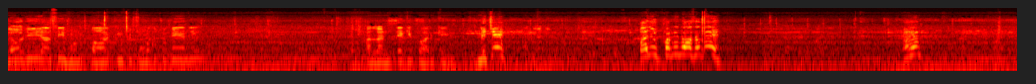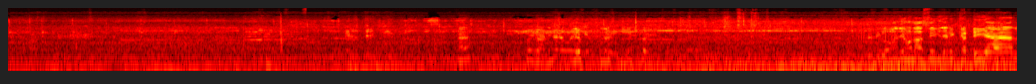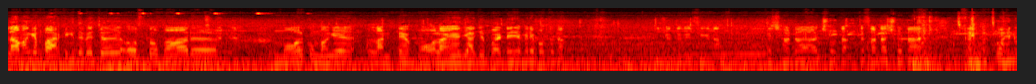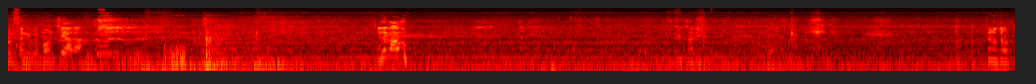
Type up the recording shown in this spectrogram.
ਲਓ ਜੀ ਅਸੀਂ ਹੁਣ ਪਾਰਕਿੰਗ 'ਚ ਪਹੁੰਚ ਚੁੱਕੇ ਹਾਂ ਜੀ ਅਲੰਟੇ ਕੀ ਪਾਰਕਿੰਗ ਨੀਚੇ ਭਾਜੀ ਉੱਪਰ ਨਹੀਂ ਲਵਾ ਸਕਦੇ ਹੈ ਹੈ ਕੋਈ ਗੱਲ ਨਹੀਂ ਲਿਫਟ ਲਿਫਟ ਹੁਣ ਅਸੀਂ ਜਿਹੜੀ ਗੱਡੀ ਹੈ ਲਾਵਾਂਗੇ ਪਾਰਕਿੰਗ ਦੇ ਵਿੱਚ ਉਸ ਤੋਂ ਬਾਅਦ ਮਾਲ ਘੁੰਮਾਂਗੇ ਲੰਟੇ ਮਾਲ ਆਏ ਆ ਜੀ ਅੱਜ ਬਰਥਡੇ ਹੈ ਮੇਰੇ ਪੁੱਤ ਦਾ ਜੁੱਤਵੀਰ ਸਿੰਘ ਦਾ ਤੇ ਸਾਡਾ ਛੋਟਾ ਤੇ ਸਾਡਾ ਛੋਟਾ ਸਿੰਘ ਕੋਹਿਨੂਰ ਸਿੰਘ ਵੀ ਪਹੁੰਚਿਆ ਵਾ ਇਧਰ ਆਓ ਇਹ ਖੜੀ ਚਲੋ ਉਤਰੋ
